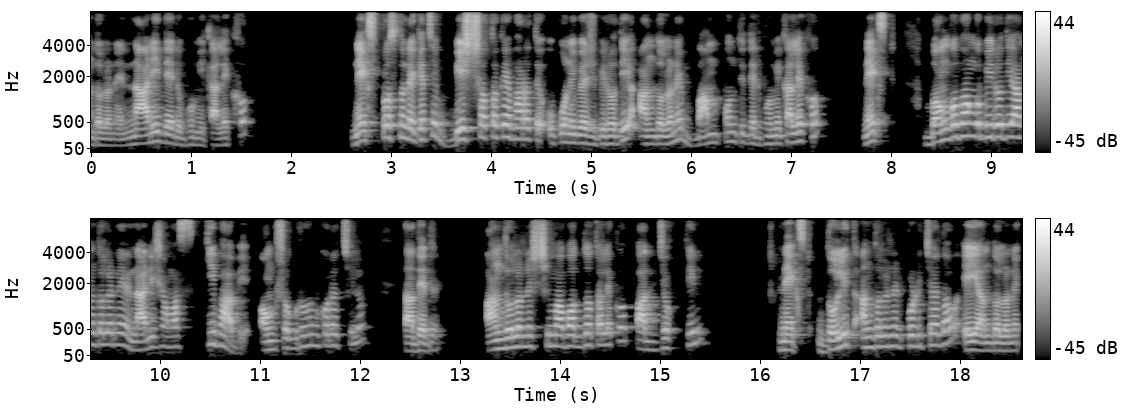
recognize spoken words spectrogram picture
আন্দোলনে নারীদের ভূমিকা লেখো নেক্সট প্রশ্ন রেখেছি, বিশ শতকে ভারতে উপনিবেশ বিরোধী আন্দোলনে বামপন্থীদের ভূমিকা লেখো নেক্সট, বঙ্গভঙ্গ বিরোধী আন্দোলনে নারী সমাজ কীভাবে অংশগ্রহণ করেছিল? তাদের আন্দোলনের সীমাবদ্ধতা লেখো পাঁচ যোগ তিন। নেক্সট, দলিত আন্দোলনের পরিচয় দাও। এই আন্দোলনে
